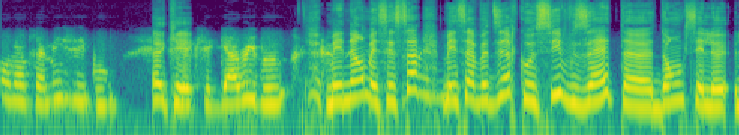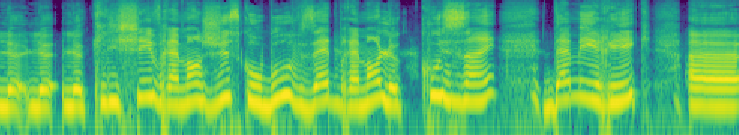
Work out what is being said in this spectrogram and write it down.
Mon nom de famille, c'est Boo. OK. Que c'est Gary Boo. Mais non, mais c'est ça. Mais ça veut dire qu'aussi, vous êtes, euh, donc, c'est le, le, le, le cliché vraiment jusqu'au bout. Vous êtes vraiment le cousin d'Amérique, euh,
